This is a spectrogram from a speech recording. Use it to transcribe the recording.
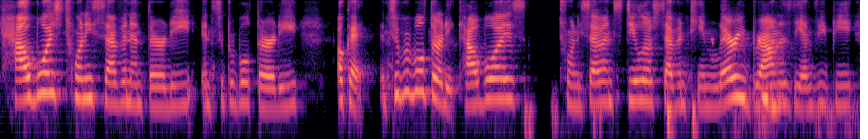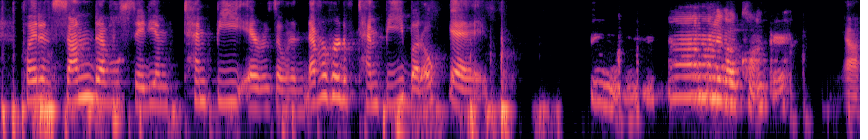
Cowboys 27 and 30 in Super Bowl 30. Okay, in Super Bowl 30, Cowboys 27, Steelers 17. Larry Brown is the MVP. Played in Sun Devil Stadium, Tempe, Arizona. Never heard of Tempe, but okay. Mm, I'm gonna go clunker. Yeah.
